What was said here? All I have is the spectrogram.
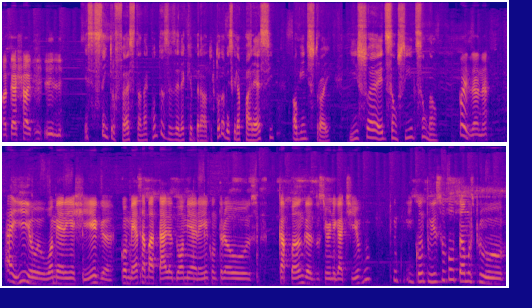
até achar ele. Esse Centro Festa, né? Quantas vezes ele é quebrado? Toda vez que ele aparece, alguém destrói. E isso é edição sim, edição não. Pois é, né? Aí o Homem-Aranha chega, começa a batalha do Homem-Aranha contra os capangas do Senhor Negativo. Enquanto isso, voltamos pro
